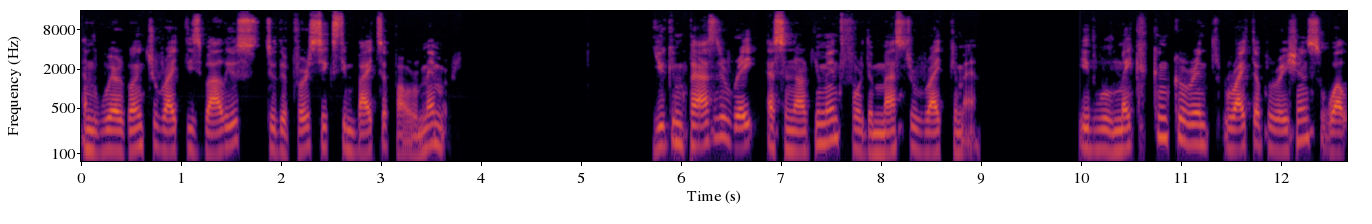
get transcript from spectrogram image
and we're going to write these values to the first 16 bytes of our memory. You can pass the array as an argument for the master write command. It will make concurrent write operations while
